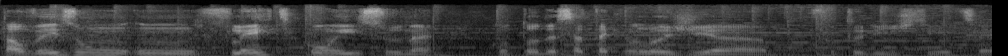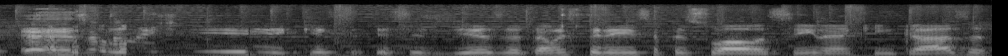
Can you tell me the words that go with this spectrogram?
Talvez um, um flerte com isso, né? Com toda essa tecnologia futurista e etc. É, é muito louco que, que esses dias é até uma experiência pessoal, assim, né? Aqui em casa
